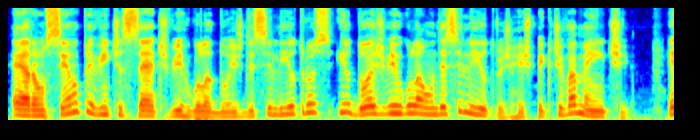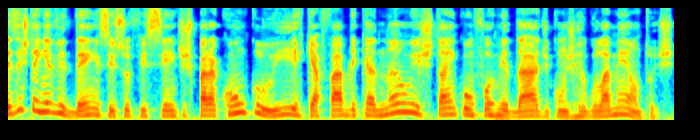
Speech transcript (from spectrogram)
eram 127,2 decilitros e 2,1 decilitros, respectivamente. Existem evidências suficientes para concluir que a fábrica não está em conformidade com os regulamentos?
